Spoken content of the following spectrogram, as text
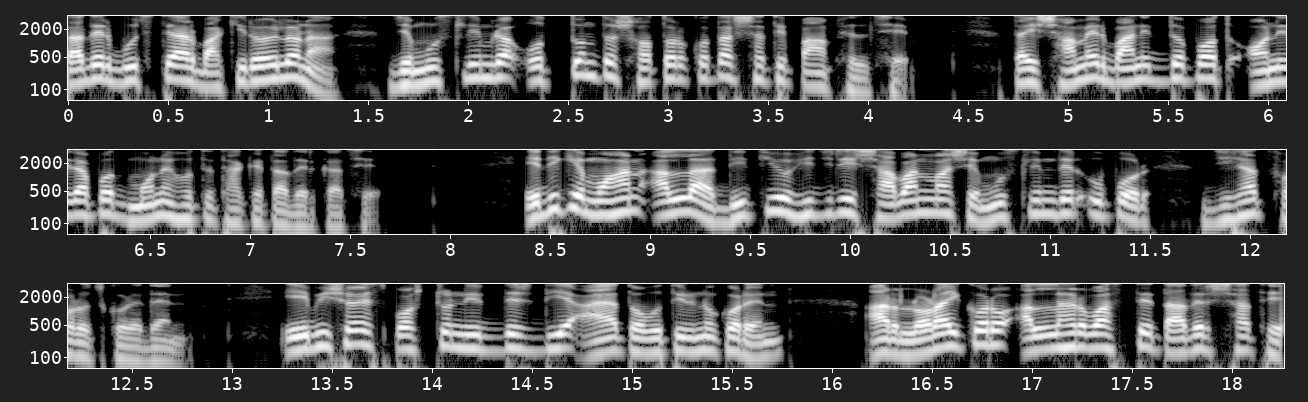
তাদের বুঝতে আর বাকি রইল না যে মুসলিমরা অত্যন্ত সতর্কতার সাথে পা ফেলছে। তাই শামের বাণিজ্যপথ অনিরাপদ মনে হতে থাকে তাদের কাছে। এদিকে মহান আল্লাহ দ্বিতীয় হিজড়ি সাবান মাসে মুসলিমদের উপর জিহাদ ফরজ করে দেন। এ বিষয়ে স্পষ্ট নির্দেশ দিয়ে আয়াত অবতীর্ণ করেন, আর লড়াই করো আল্লাহর বাস্তে তাদের সাথে,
